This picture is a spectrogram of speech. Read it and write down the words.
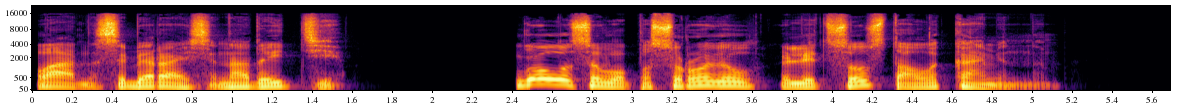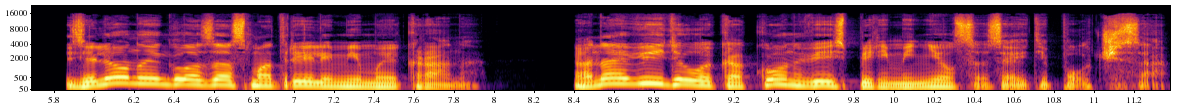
Ладно, собирайся, надо идти. Голос его посуровил, лицо стало каменным. Зеленые глаза смотрели мимо экрана. Она видела, как он весь переменился за эти полчаса.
